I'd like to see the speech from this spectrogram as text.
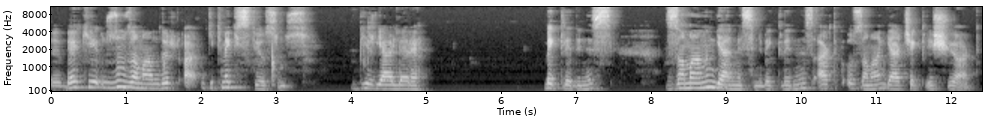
E, belki uzun zamandır gitmek istiyorsunuz bir yerlere. Beklediniz. Zamanın gelmesini beklediniz. Artık o zaman gerçekleşiyor artık.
